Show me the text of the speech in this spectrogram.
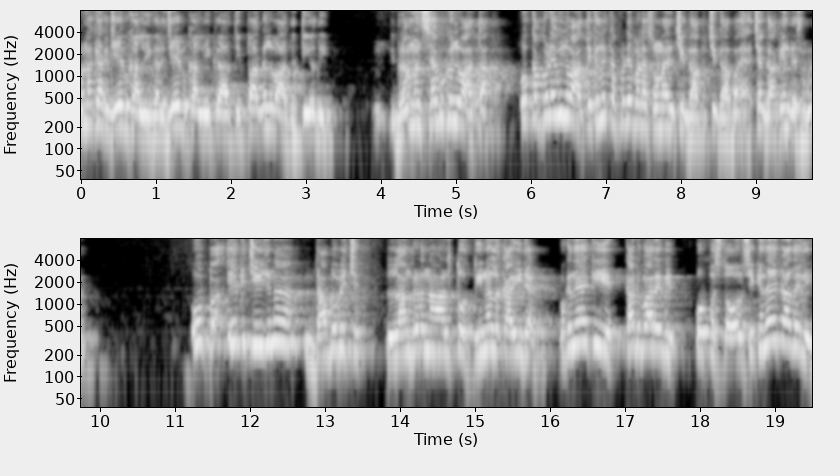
ਉਹਨਾਂ ਕਿਹਾ ਕਿ ਜੇਬ ਖਾਲੀ ਕਰ, ਜੇਬ ਖਾਲੀ ਕਰਾਤੀ, ਪੱਗ ਲਵਾ ਦਿੱਤੀ ਉਹਦੀ। ਬ੍ਰਾਹਮਣ ਸਭ ਕੋਈ ਲਵਾਤਾ ਉਹ ਕੱਪੜੇ ਵੀ ਲਵਾਤੇ, ਕਹਿੰਦੇ ਕੱਪੜੇ ਬੜਾ ਸੋਹਣਾ ਇੰਚ ਗੱਪ ਚ ਗੱਪ ਆਇਆ, ਝੱਗਾ ਕਹਿੰਦੇ ਸਨ। ਉਹ ਇੱਕ ਚੀਜ਼ ਨਾ ਡੱਬ ਵਿੱਚ ਲਾਂਗੜ ਨਾਲ ਧੋਤੀ ਨਾਲ ਲਕਾਈ ਜਾਏ, ਉਹ ਕਹਿੰਦੇ ਇਹ ਕੀ ਹੈ ਕੱਢ ਬਾਰੇ ਵੀ। ਉਹ ਪਿਸਤੌਲ ਸੀ, ਕਹਿੰਦਾ ਇਹ ਕਾਦੇ ਲਈ?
